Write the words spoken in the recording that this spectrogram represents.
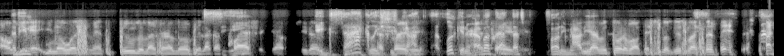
Oh Have yeah, you, you know what? Samantha do look like her a little bit, like a classic. Yep, she does. Exactly. That's She's crazy. got that look in her. How That's about crazy. that? That's funny, man. I never thought about that. She looks just like Samantha. I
